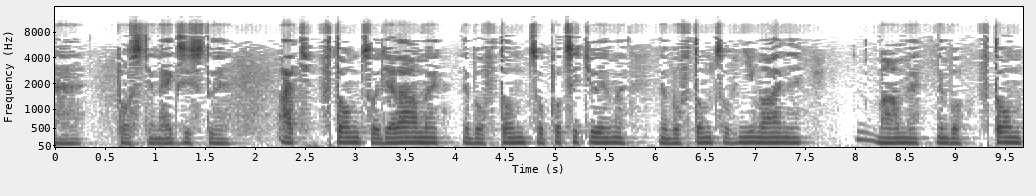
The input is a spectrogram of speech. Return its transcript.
eh, prostě neexistuje. Ať v tom, co děláme, nebo v tom, co pocitujeme, nebo v tom, co vnímáme, máme, nebo v tom,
